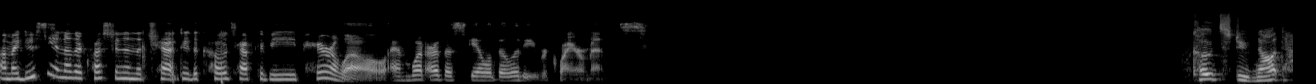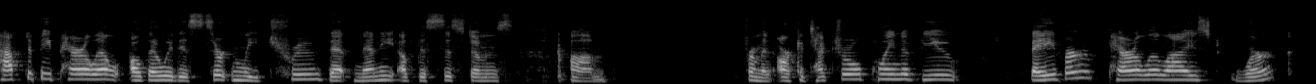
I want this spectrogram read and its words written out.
Um, I do see another question in the chat. Do the codes have to be parallel and what are the scalability requirements? Codes do not have to be parallel, although it is certainly true that many of the systems um, from an architectural point of view favor parallelized work.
